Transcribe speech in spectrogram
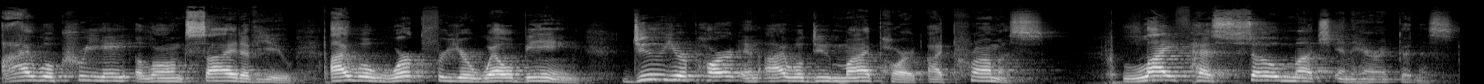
I will create alongside of you. I will work for your well being. Do your part, and I will do my part. I promise. Life has so much inherent goodness.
